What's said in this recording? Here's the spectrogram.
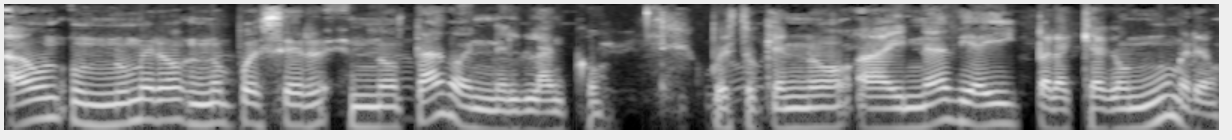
Aún un número no puede ser notado en el blanco, puesto que no hay nadie ahí para que haga un número,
